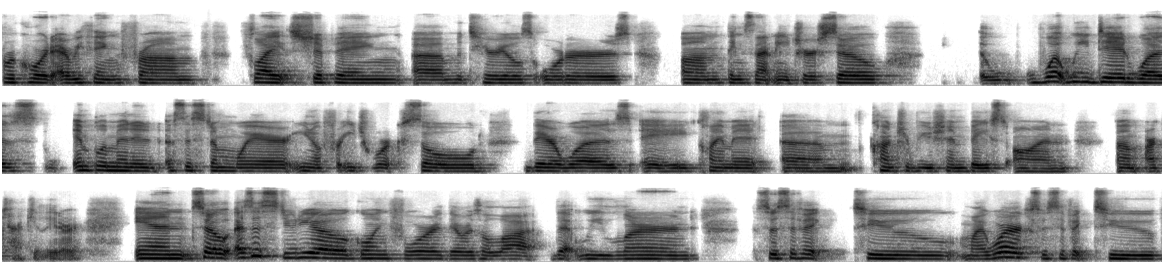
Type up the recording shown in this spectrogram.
record everything from flights, shipping, uh, materials orders, um, things of that nature. So what we did was implemented a system where you know for each work sold there was a climate um, contribution based on um, our calculator. And so as a studio going forward, there was a lot that we learned specific to my work, specific to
